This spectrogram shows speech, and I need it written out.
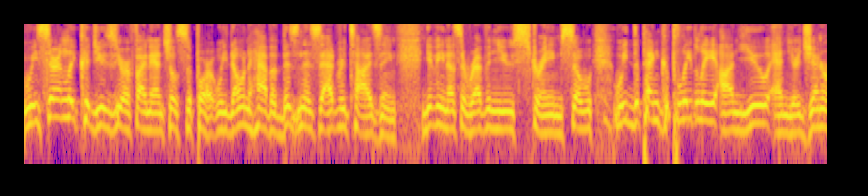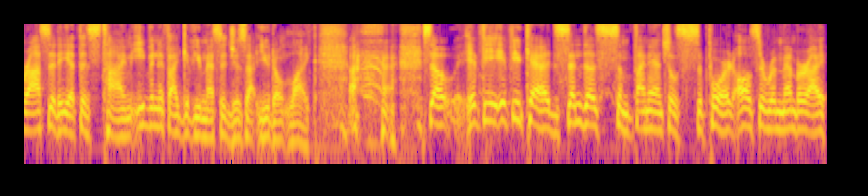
We certainly could use your financial support. We don't have a business advertising giving us a revenue stream, so we depend completely on you and your generosity at this time, even if I give you messages that you don't like. so if you if you can send us some financial support. Also remember, I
